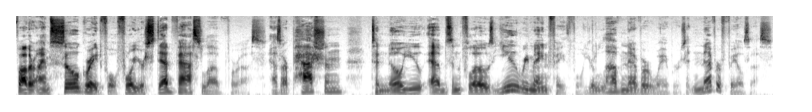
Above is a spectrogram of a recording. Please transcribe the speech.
Father, I am so grateful for your steadfast love for us. As our passion to know you ebbs and flows, you remain faithful. Your love never wavers, it never fails us.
